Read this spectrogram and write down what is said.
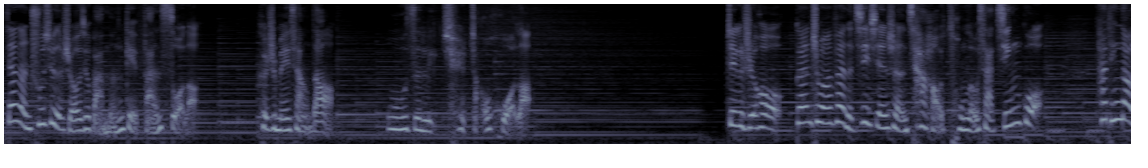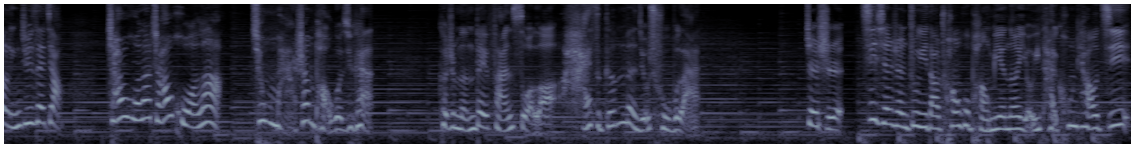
家长出去的时候就把门给反锁了，可是没想到屋子里却着火了。这个时候，刚吃完饭的季先生恰好从楼下经过，他听到邻居在叫：“着火了，着火了！”就马上跑过去看。可是门被反锁了，孩子根本就出不来。这时，季先生注意到窗户旁边呢有一台空调机，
